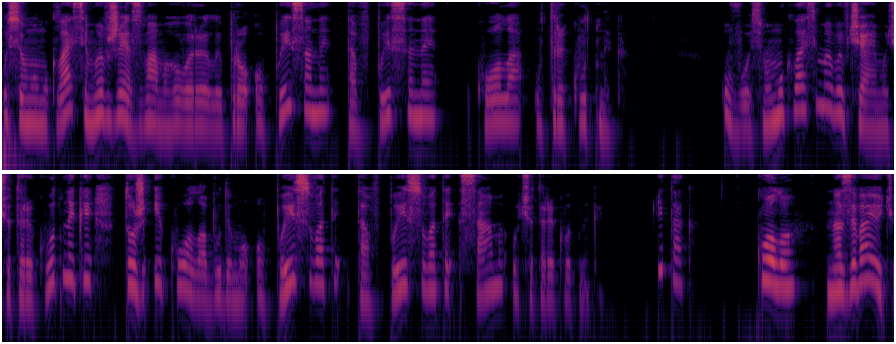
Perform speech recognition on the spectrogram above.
У сьомому класі ми вже з вами говорили про описане та вписане кола у трикутник. У восьмому класі ми вивчаємо чотирикутники, тож і кола будемо описувати та вписувати саме у чотирикутники. І так, коло називають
